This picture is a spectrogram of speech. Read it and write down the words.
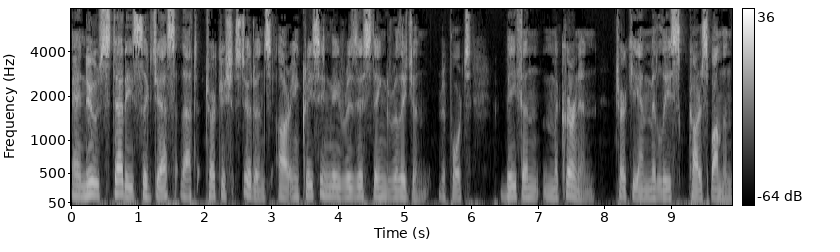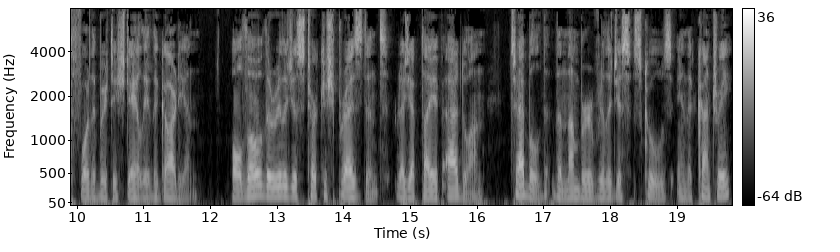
A new study suggests that Turkish students are increasingly resisting religion, reports Bethan McKernan, Turkey and Middle East correspondent for the British daily The Guardian. Although the religious Turkish president, Recep Tayyip Erdogan, trebled the number of religious schools in the country,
